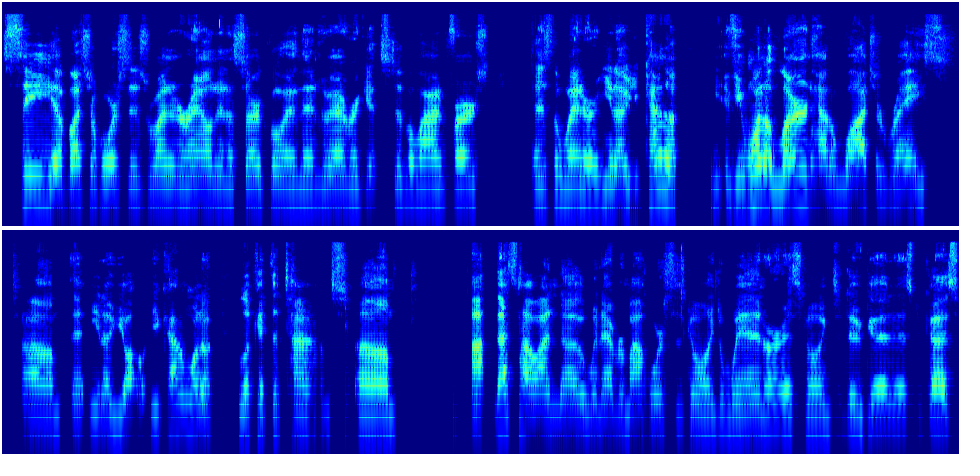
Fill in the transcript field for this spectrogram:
see a bunch of horses running around in a circle, and then whoever gets to the line first is the winner. You know, you kind of if you want to learn how to watch a race, um, you know, you you kind of want to look at the times. Um, I, that's how I know whenever my horse is going to win or is going to do good is because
